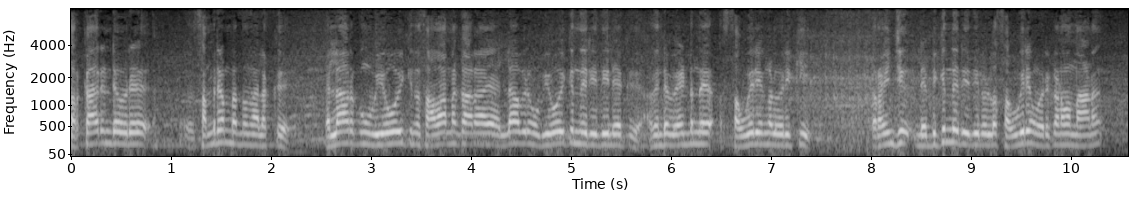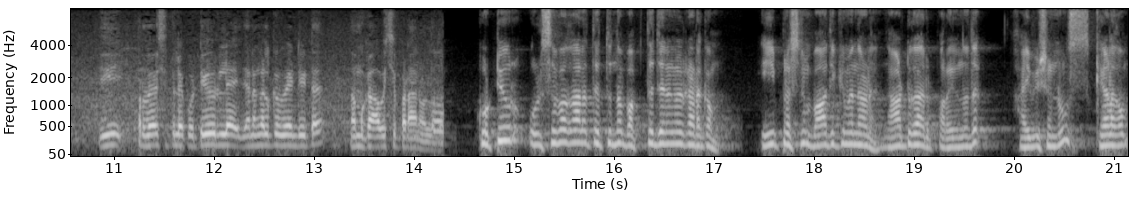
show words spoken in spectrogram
സർക്കാരിന്റെ ഒരു സംരംഭം എന്ന നിലയ്ക്ക് എല്ലാവർക്കും ഉപയോഗിക്കുന്ന സാധാരണക്കാരായ എല്ലാവരും ഉപയോഗിക്കുന്ന രീതിയിലേക്ക് അതിന്റെ വേണ്ടുന്ന സൗകര്യങ്ങൾ ഒരുക്കി റേഞ്ച് ലഭിക്കുന്ന രീതിയിലുള്ള സൗകര്യം ഒരുക്കണമെന്നാണ് ഈ പ്രദേശത്തിലെ കൊട്ടിയൂരിലെ ജനങ്ങൾക്ക് വേണ്ടിയിട്ട് നമുക്ക് ആവശ്യപ്പെടാനുള്ളത്. കൊട്ടിയൂർ ഉത്സവകാലത്തെത്തുന്ന ഭക്തജനങ്ങൾക്കടക്കം ഈ പ്രശ്നം ബാധിക്കുമെന്നാണ് നാട്ടുകാർ പറയുന്നത്. High vision news Kelakam.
